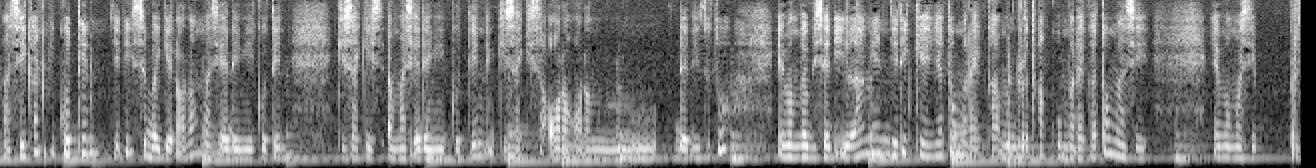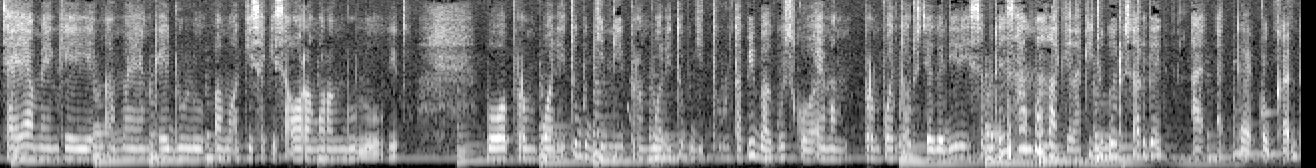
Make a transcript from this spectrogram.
masih kan ngikutin. Jadi sebagian orang masih ada yang ngikutin kisah-kisah masih ada yang ngikutin kisah-kisah orang-orang dulu dan itu tuh emang nggak bisa diilangin. Jadi kayaknya tuh mereka menurut aku mereka tuh masih emang masih percaya sama yang kayak sama yang kayak dulu sama kisah-kisah orang-orang dulu gitu. Bahwa perempuan itu begini perempuan itu begitu. Tapi bagus kok emang perempuan itu harus jaga diri. Sebenarnya sama laki-laki juga harus harga eh, bukan.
